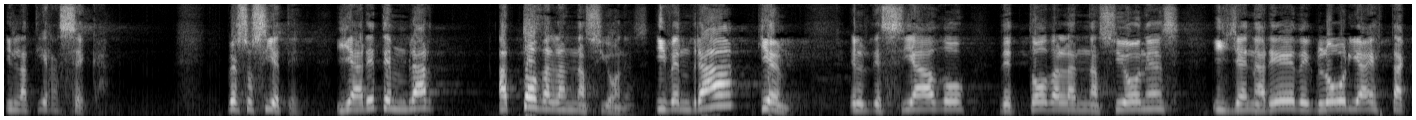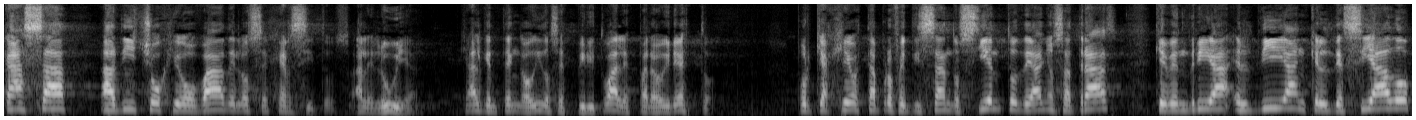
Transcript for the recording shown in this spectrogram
y la tierra seca. Verso 7. Y haré temblar a todas las naciones. Y vendrá, ¿quién? El deseado de todas las naciones. Y llenaré de gloria esta casa, ha dicho Jehová de los ejércitos. Aleluya. Que alguien tenga oídos espirituales para oír esto porque Ageo está profetizando cientos de años atrás que vendría el día en que el deseado,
